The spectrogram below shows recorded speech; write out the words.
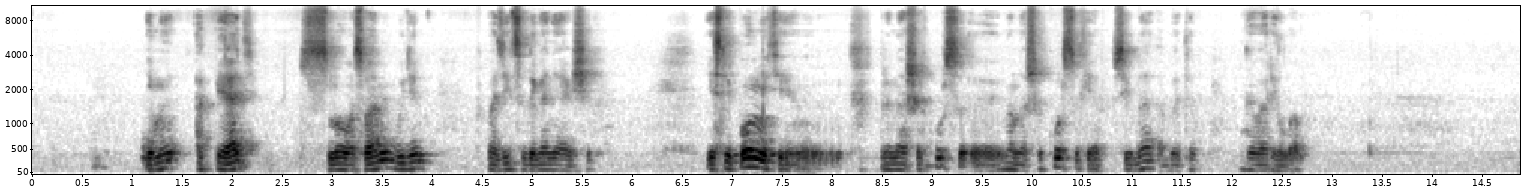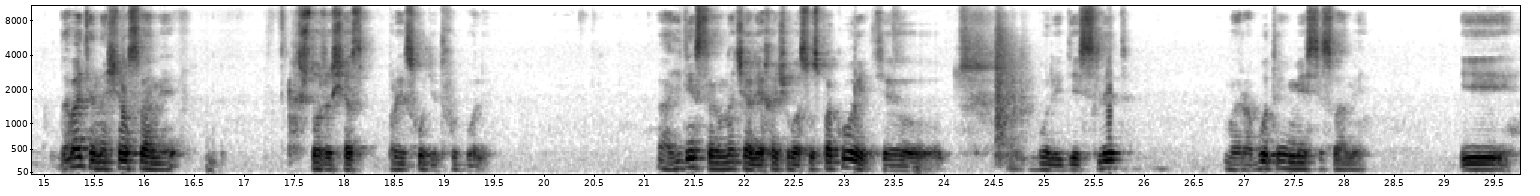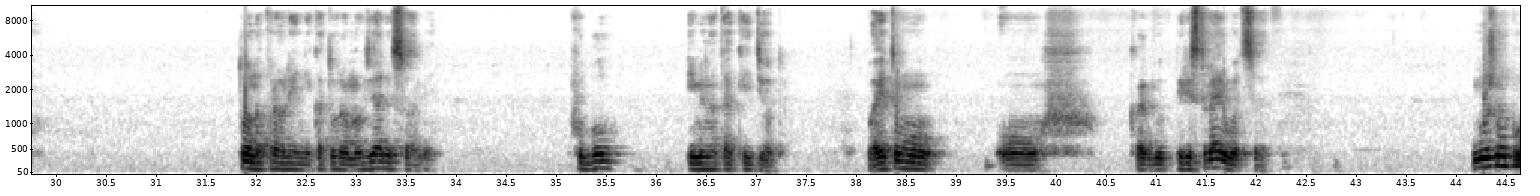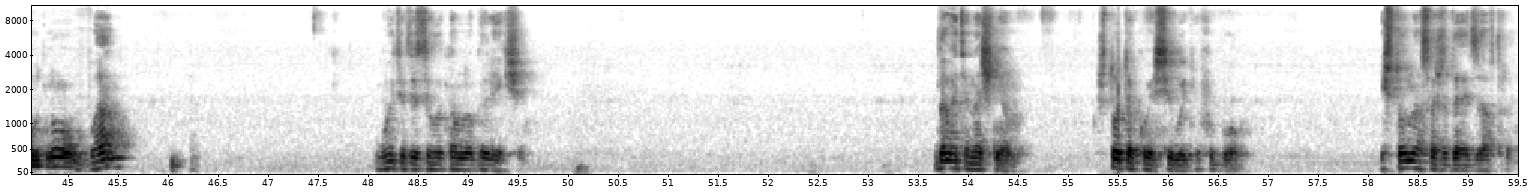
и мы опять снова с вами будем в позиции догоняющих. Если помните, при наших курсах, э, на наших курсах я всегда об этом говорил вам. Давайте начнем с вами, что же сейчас происходит в футболе. А, единственное, вначале я хочу вас успокоить. Э, более 10 лет мы работаем вместе с вами. И то направление, которое мы взяли с вами, футбол именно так идет. Поэтому как бы перестраиваться нужно будет, но вам будет это сделать намного легче. Давайте начнем. Что такое сегодня футбол? И что нас ожидает завтра?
